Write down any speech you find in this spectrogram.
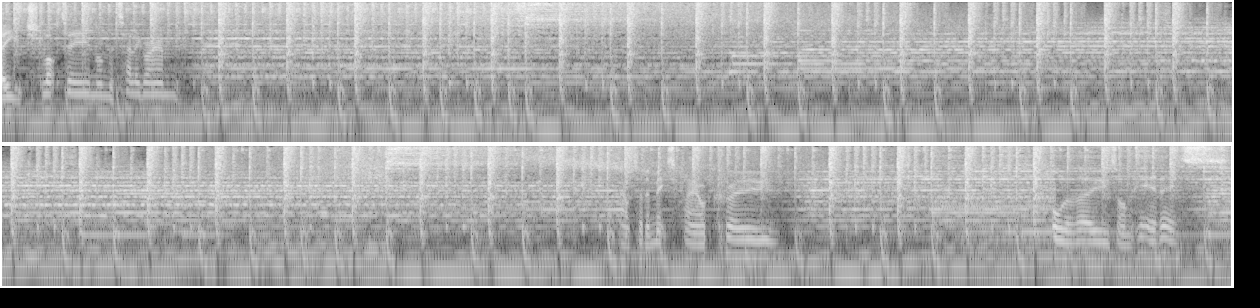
Locked in on the Telegram. Out to the Mixcloud crew. All of those on Hear This.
